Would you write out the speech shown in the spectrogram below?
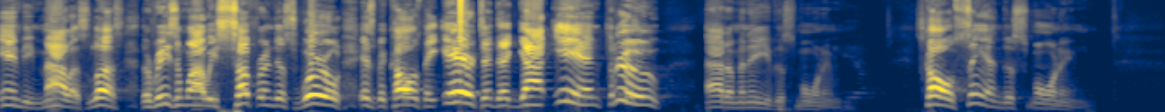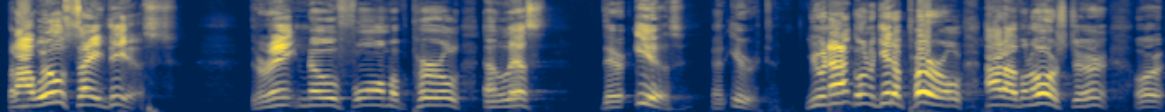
envy, malice, lust. The reason why we suffer in this world is because the irritant that got in through Adam and Eve this morning. It's called sin this morning. But I will say this there ain't no form of pearl unless there is an irritant. You're not going to get a pearl out of an oyster or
